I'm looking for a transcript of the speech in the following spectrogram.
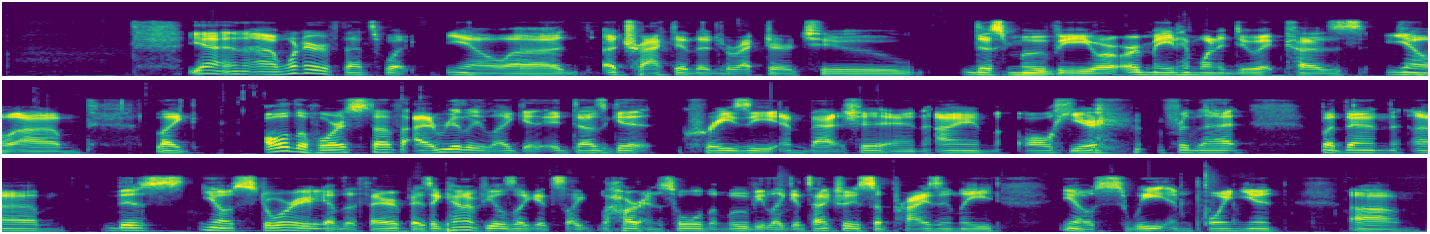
Yeah, and I wonder if that's what you know uh, attracted the director to this movie, or, or made him want to do it, because you know, um, like all the horror stuff, I really like it. It does get crazy and batshit, and I am all here for that. But then um, this, you know, story of the therapist, it kind of feels like it's like the heart and soul of the movie. Like it's actually surprisingly, you know, sweet and poignant. Um,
